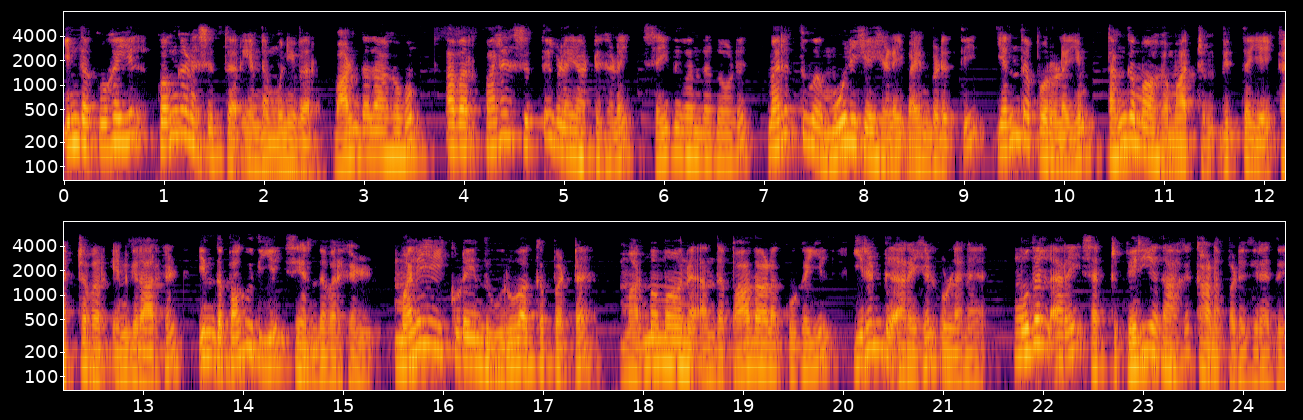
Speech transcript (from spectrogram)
இந்த குகையில் கொங்கண சித்தர் என்ற முனிவர் வாழ்ந்ததாகவும் அவர் பல சித்து விளையாட்டுகளை செய்து வந்ததோடு மருத்துவ மூலிகைகளை பயன்படுத்தி எந்த பொருளையும் தங்கமாக மாற்றும் வித்தையை கற்றவர் என்கிறார்கள் இந்த பகுதியை சேர்ந்தவர்கள். மலையை குடைந்து உருவாக்கப்பட்ட மர்மமான அந்த பாதாள குகையில் இரண்டு அறைகள் உள்ளன. முதல் அறை சற்று பெரியதாக காணப்படுகிறது.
